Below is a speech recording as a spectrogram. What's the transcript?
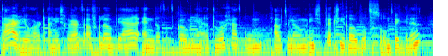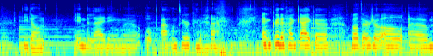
daar heel hard aan is gewerkt de afgelopen jaren en dat het de komende jaren doorgaat om autonome inspectierobots te ontwikkelen. Die dan in de leiding eh, op avontuur kunnen gaan. En kunnen gaan kijken wat er zoal ehm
